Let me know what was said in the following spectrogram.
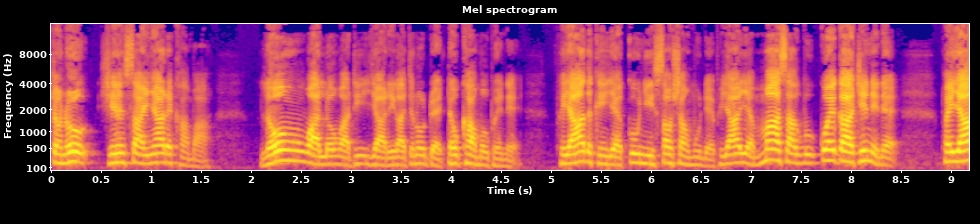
ကျွန်တော်ရင်ဆိုင်ရတဲ့ခါမှာလုံးဝလုံးဝဒီအရာတွေကကျွန်တော်တို့အတွက်ဒုက္ခမဟုတ်ဘဲနဲ့ဖရာသခင်ရဲ့ကုညီဆောက်ရှောက်မှုနဲ့ဖရာရဲ့မဆာမှုကွဲကားခြင်းတွေနဲ့ဖရာ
